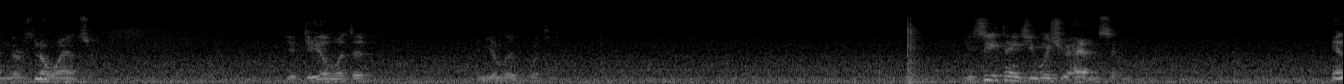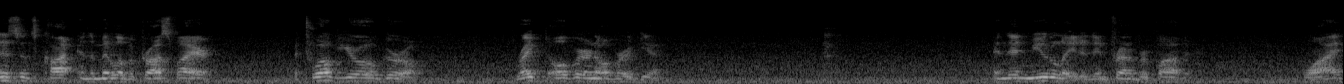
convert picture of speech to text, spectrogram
And there's no answer. You deal with it, and you live with it. You see things you wish you hadn't seen. Innocents caught in the middle of a crossfire, a 12 year old girl raped over and over again, and then mutilated in front of her father. Why?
